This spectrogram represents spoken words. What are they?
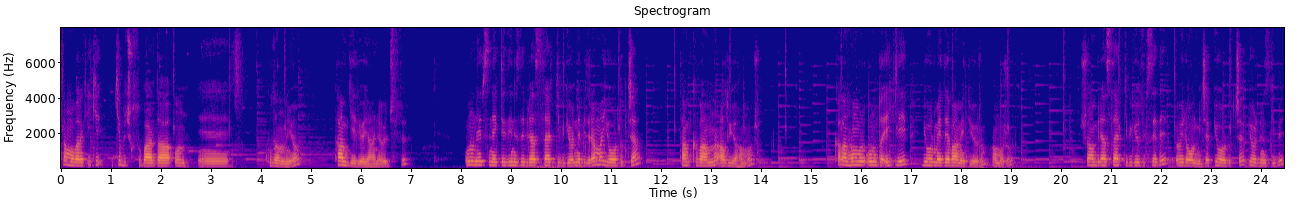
Tam olarak 2 2,5 su bardağı un e, kullanılıyor. Tam geliyor yani ölçüsü. Unun hepsini eklediğinizde biraz sert gibi görünebilir ama yoğurdukça tam kıvamını alıyor hamur. Kalan hamur unu da ekleyip yoğurmaya devam ediyorum hamuru. Şu an biraz sert gibi gözükse de öyle olmayacak. Yoğurdukça gördüğünüz gibi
